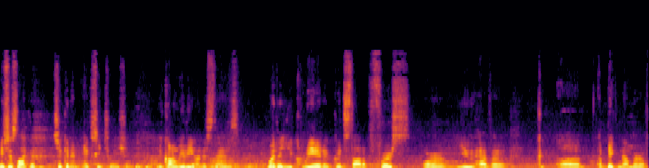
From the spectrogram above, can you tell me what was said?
It's just like a chicken and egg situation. You can't really understand whether you create a good startup first or you have a uh, a big number of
